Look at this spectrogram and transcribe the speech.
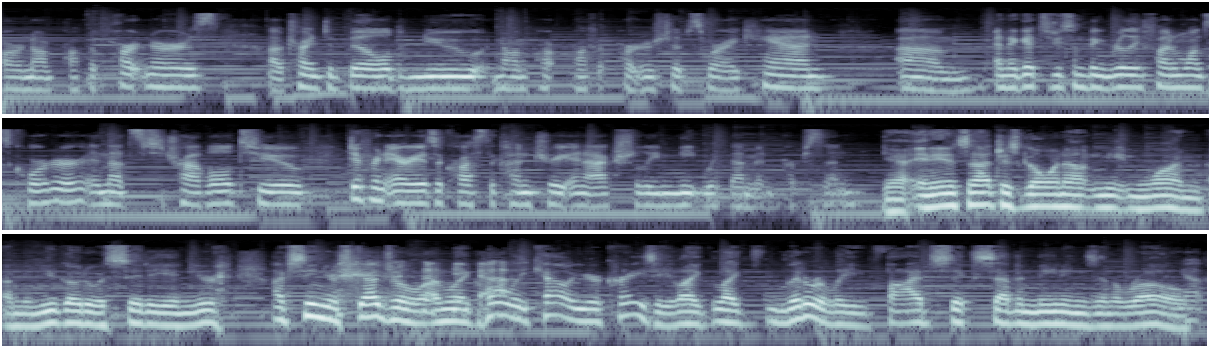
our nonprofit partners, uh, trying to build new nonprofit partnerships where I can. Um, and I get to do something really fun once a quarter, and that's to travel to different areas across the country and actually meet with them in person. Yeah, and it's not just going out and meeting one. I mean, you go to a city and you're I've seen your schedule. I'm like, Yeah. holy cow, you're crazy. Like like literally five, six, seven meetings in a row Yep.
